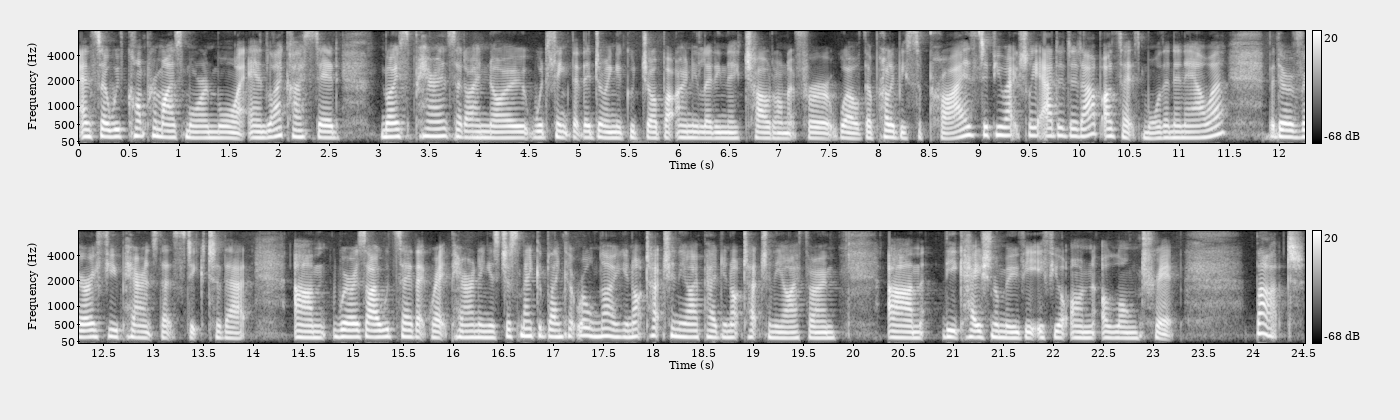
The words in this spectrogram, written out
And so we've compromised more and more. And like I said, most parents that I know would think that they're doing a good job by only letting their child on it for, well, they'll probably be surprised if you actually added it up. I'd say it's more than an hour, but there are very few parents that stick to that. Um, whereas I would say that great parenting is just make a blanket rule. No, you're not touching the iPad, you're not touching the iPhone, um, the occasional movie if you're on a long trip. But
